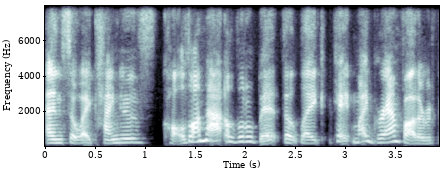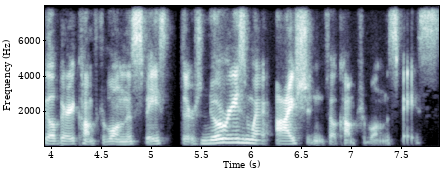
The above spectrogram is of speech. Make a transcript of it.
And so I kind of called on that a little bit that, like, okay, my grandfather would feel very comfortable in this space. There's no reason why I shouldn't feel comfortable in the space.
